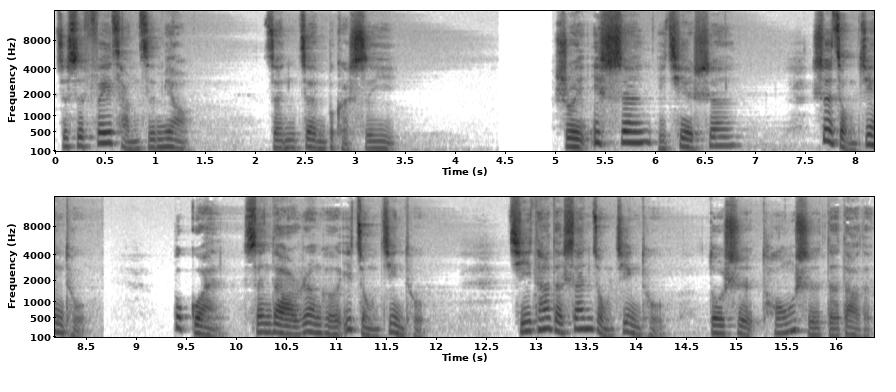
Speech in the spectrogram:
这是非常之妙，真正不可思议。所以一生一切生，四种净土，不管生到任何一种净土，其他的三种净土都是同时得到的。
